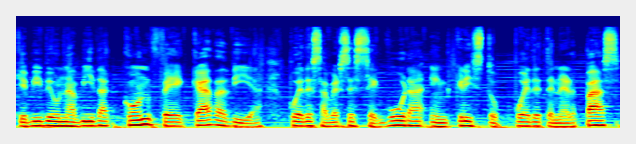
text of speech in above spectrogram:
que vive una vida con fe cada día puede saberse segura en Cristo, puede tener paz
